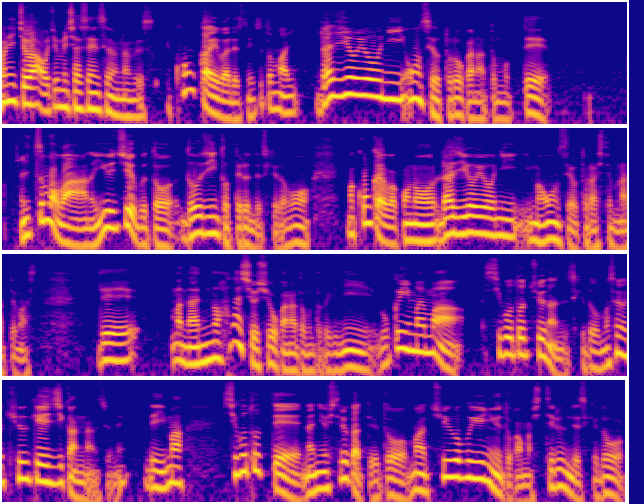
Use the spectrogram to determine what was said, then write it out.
こんにちは、おじめちゃ先生のナムです。今回はですね、ちょっとまあ、ラジオ用に音声を取ろうかなと思って、いつもはあの YouTube と同時に撮ってるんですけども、まあ、今回はこのラジオ用に今音声を取らせてもらってます。で、まあ、何の話をしようかなと思った時に、僕今まあ、仕事中なんですけど、まあ、それの休憩時間なんですよね。で、今、仕事って何をしてるかっていうと、まあ、中国輸入とかもしてるんですけど、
